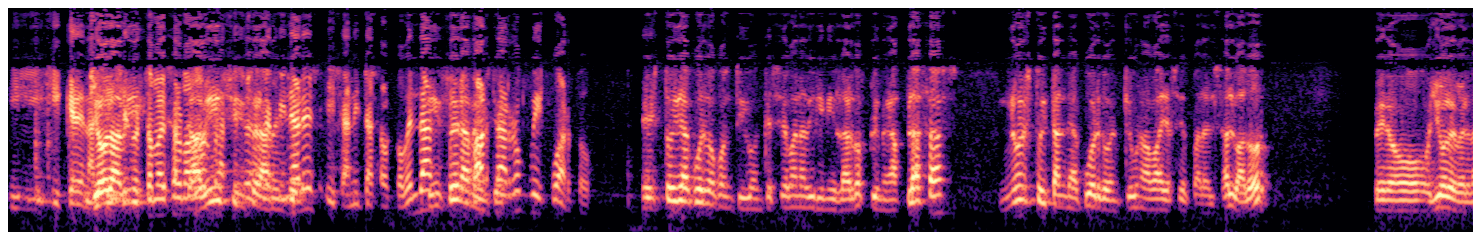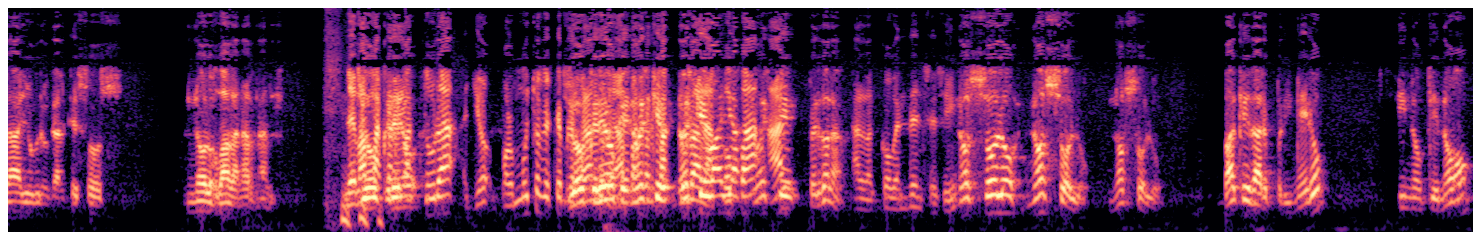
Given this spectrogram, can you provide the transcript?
y, y queden aquí Yo, David, Silverstone El Salvador, entre. Pinares y Sanitas Alcobendas. Barça Rugby cuarto. Estoy de acuerdo contigo en que se van a dirimir las dos primeras plazas. No estoy tan de acuerdo en que una vaya a ser para El Salvador, pero yo de verdad yo creo que Alquesos no lo va a ganar nadie. Le va Yo a pasar creo- factura, yo por mucho que esté Yo preparando, creo que no es que no es que vaya, no es al, que, perdona, al alcobendense, sí. no solo, no solo, no solo va a quedar primero, sino que no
